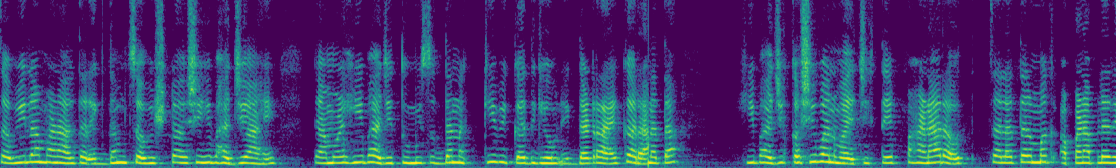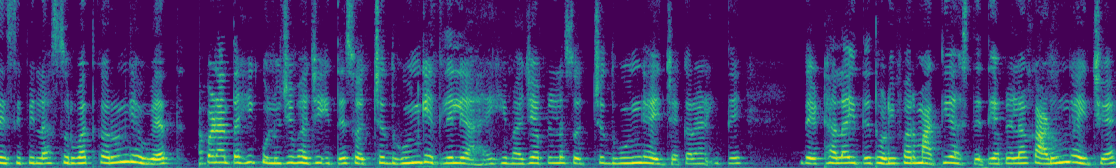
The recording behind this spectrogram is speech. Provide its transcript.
चवीला म्हणाल तर एकदम चविष्ट अशी ही भाजी आहे. त्यामुळे ही भाजी तुम्हीसुद्धा नक्की विकत घेऊन एकदा ट्राय करा. आता ही भाजी कशी बनवायची ते पाहणार आहोत. चला तर मग आपण आपल्या रेसिपीला सुरुवात करून घेऊयात. आपण आता ही कुलूची भाजी इथे स्वच्छ धुवून घेतलेली आहे. ही भाजी आपल्याला स्वच्छ धुवून घ्यायची आहे. कारण इथे देठाला इथे थोडीफार माती असते. ती आपल्याला काढून घ्यायची आहे.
